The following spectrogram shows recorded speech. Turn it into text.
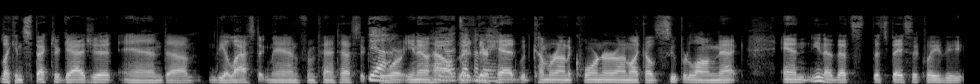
like Inspector Gadget and um, the Elastic Man from Fantastic Yeah. Four. You know how Yeah, th- their head would come around a corner on like a super long neck, and you know that's that's basically the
